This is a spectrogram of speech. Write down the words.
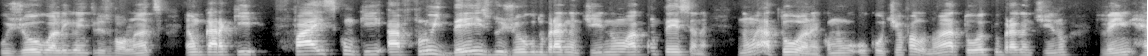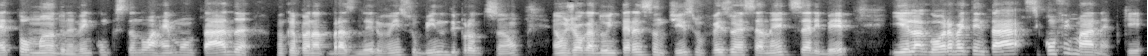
o jogo ali entre os volantes. É um cara que faz com que a fluidez do jogo do Bragantino aconteça, né? Não é à toa, né? Como o Coutinho falou, não é à toa que o Bragantino vem retomando, né? vem conquistando uma remontada no Campeonato Brasileiro, vem subindo de produção. É um jogador interessantíssimo, fez uma excelente Série B e ele agora vai tentar se confirmar, né? Porque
